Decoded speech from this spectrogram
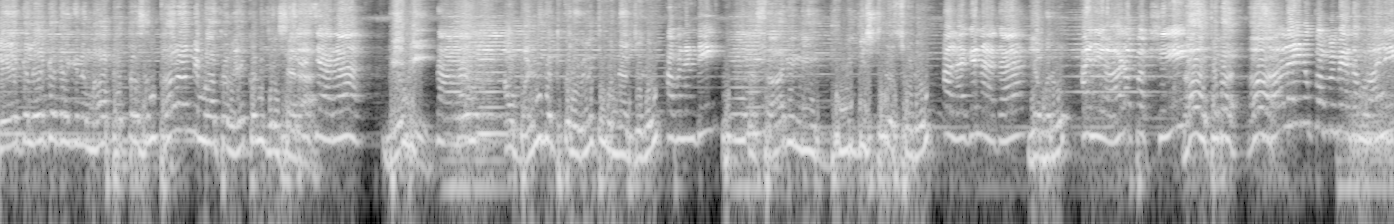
లేక లేక కలిగిన మా పుత్ర సంతానాన్ని మాకు లేకుండా చేశారా? దేవి ఆ బళ్ళు కట్టుకుని వెళుతూ ఉన్నారు చూడు. అవునండి. ఒక్కసారి నీ దిష్టిలో చూడు. అలాగే నాదా. ఎవరు? అని ఆడపక్షి. ఆలైన కొమ్మ మీద వాలి.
